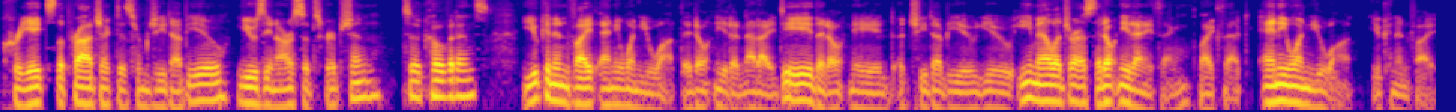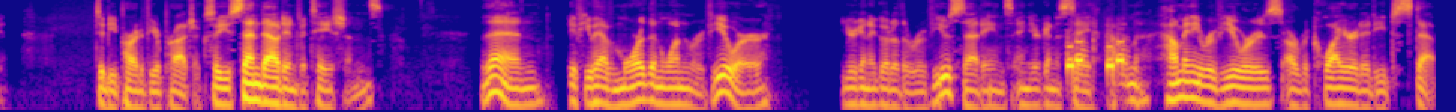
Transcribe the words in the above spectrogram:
creates the project is from GW using our subscription to Covidence. You can invite anyone you want. They don't need a net ID. They don't need a GWU email address. They don't need anything like that. Anyone you want, you can invite to be part of your project. So you send out invitations. Then, if you have more than one reviewer, you're going to go to the review settings and you're going to say how, how many reviewers are required at each step.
